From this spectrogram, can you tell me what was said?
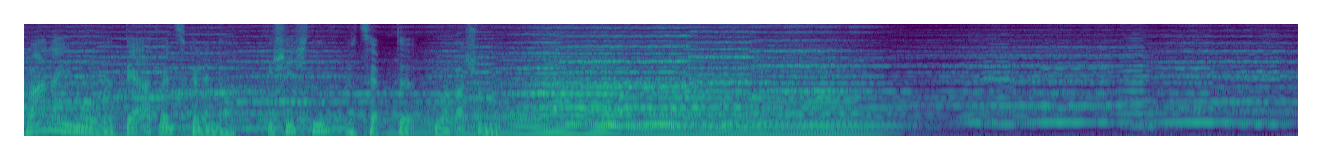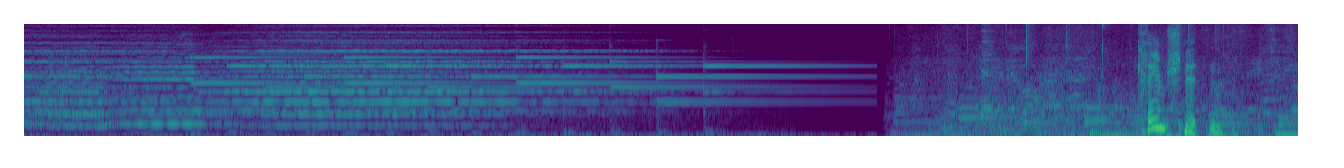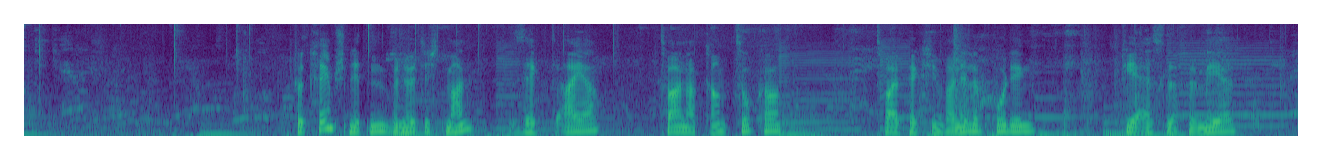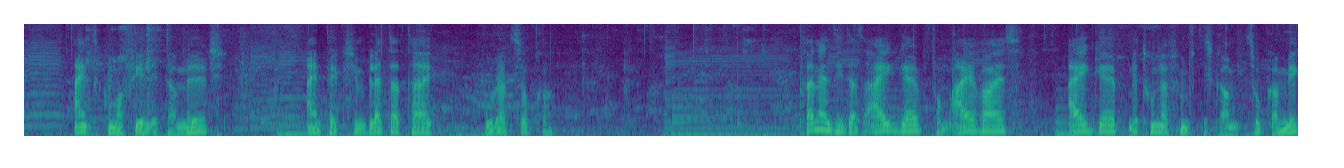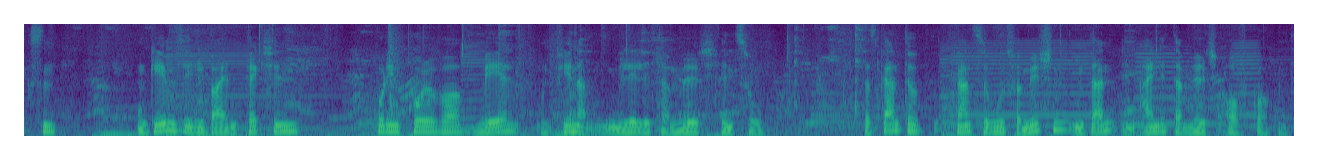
Amore, der Adventskalender. Geschichten, Rezepte, Überraschungen. Cremeschnitten. Für Cremeschnitten benötigt man Sekteier, 200 Gramm Zucker, 2 Päckchen Vanillepudding, 4 Esslöffel Mehl, 1,4 Liter Milch, ein Päckchen Blätterteig, Puderzucker. Trennen Sie das Eigelb vom Eiweiß, Eigelb mit 150 Gramm Zucker mixen und geben Sie die beiden Päckchen Puddingpulver, Mehl und 400 ml Milch hinzu. Das Ganze, Ganze gut vermischen und dann in 1 Liter Milch aufkochen.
